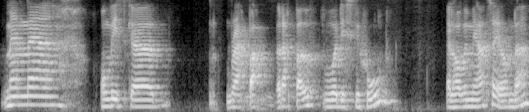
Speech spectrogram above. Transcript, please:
men eh, om vi ska rappa, rappa upp vår diskussion. Eller har vi mer att säga om det?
